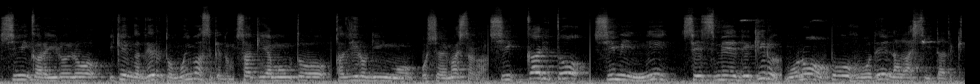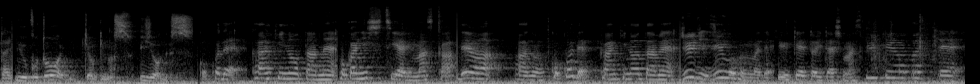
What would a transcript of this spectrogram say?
市民からいろいろ意見が出ると思いますけどもさっき山本和弘議員もおっしゃいましたがしっかりと市民に説明できるものを方法で流していただきたいということを言っておきます。以上です。ここで換気のため他に質疑ありますか？ではあのここで換気のため10時15分まで休憩といたします。休憩をとって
